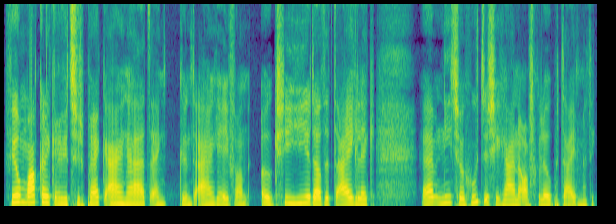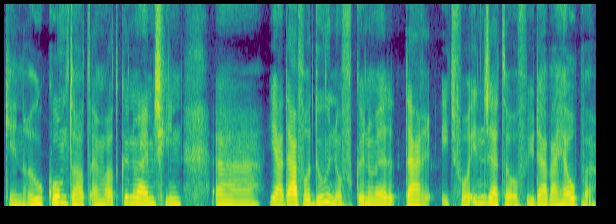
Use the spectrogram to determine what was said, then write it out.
veel makkelijker het gesprek aangaat en kunt aangeven van, oh, ik zie hier dat het eigenlijk hè, niet zo goed is gegaan de afgelopen tijd met de kinderen. Hoe komt dat? En wat kunnen wij misschien uh, ja, daarvoor doen? Of kunnen we daar iets voor inzetten of u daarbij helpen?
